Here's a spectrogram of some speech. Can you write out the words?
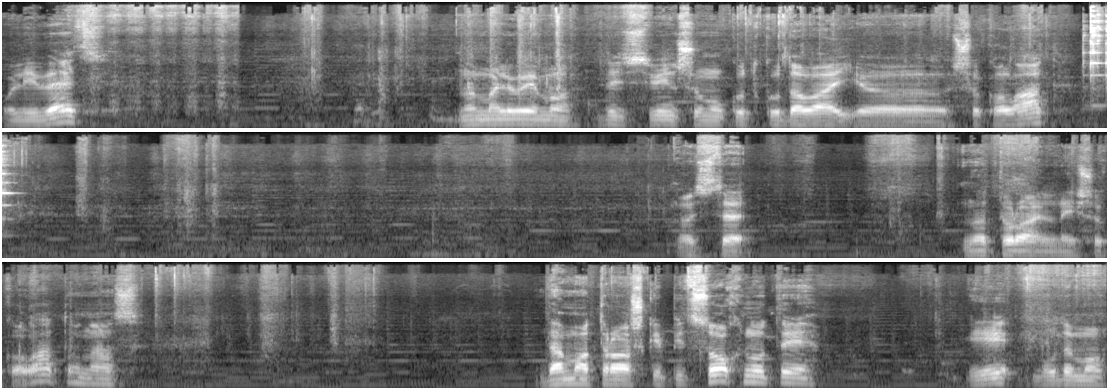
Олівець. Намалюємо десь в іншому кутку давай е, шоколад. Ось це натуральний шоколад у нас. Дамо трошки підсохнути і будемо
